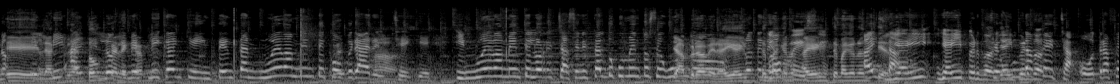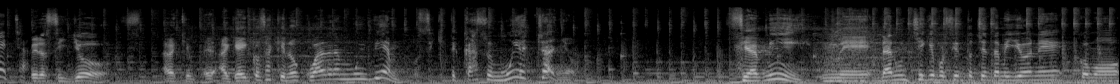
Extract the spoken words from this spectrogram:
No, eh, el la, mi- la al- tonca lo que me cambia. explican que intentan nuevamente cobrar Ah. el cheque y nuevamente lo rechazan. Está el documento segundo. Ya, pero a ver, ahí hay un, tema que, no, ahí hay un veces. tema que no Ahí entiendo. Y ahí, y ahí, perdón, y ahí, Segunda perdón. fecha, otra fecha. Pero si yo. A ver, que eh, aquí hay cosas que no cuadran muy bien. Pues es que este caso es muy extraño. Si a mí me dan un cheque por 180 millones como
